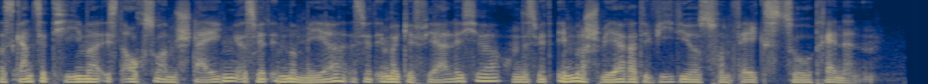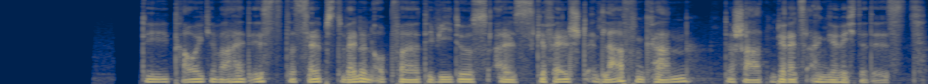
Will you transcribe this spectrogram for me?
Das ganze Thema ist auch so am Steigen. Es wird immer mehr, es wird immer gefährlicher und es wird immer schwerer, die Videos von Fakes zu trennen. Die traurige Wahrheit ist, dass selbst wenn ein Opfer die Videos als gefälscht entlarven kann, der Schaden bereits angerichtet ist.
